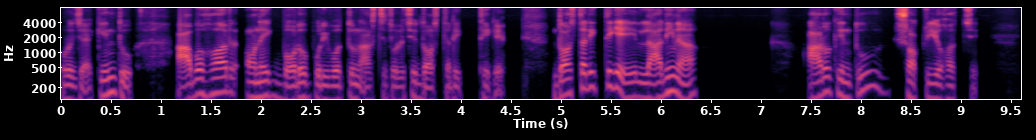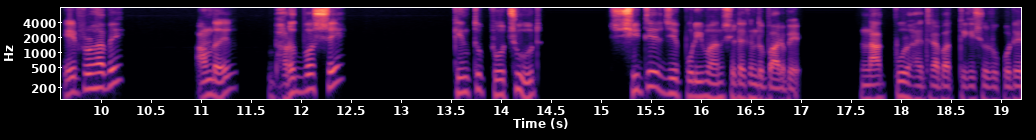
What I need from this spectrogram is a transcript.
পড়ে যায়। কিন্তু আবহাওয়ার অনেক বড় পরিবর্তন আসতে চলেছে দশ তারিখ থেকে। দশ তারিখ থেকে লানিনা আরও কিন্তু সক্রিয় হচ্ছে। এর প্রভাবে আমাদের ভারতবর্ষে কিন্তু প্রচুর শীতের যে পরিমাণ সেটা কিন্তু বাড়বে। নাগপুর, হায়দ্রাবাদ থেকে শুরু করে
